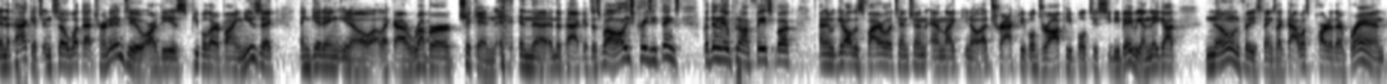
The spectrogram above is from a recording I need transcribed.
in the package. And so what that turned into are these people that are buying music and getting, you know, like a rubber chicken in the in the package as well. All these crazy things. But then they would put it on Facebook and it would get all this viral attention and like, you know, attract people, draw people to CD Baby. And they got known for these things. Like that was part of their brand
